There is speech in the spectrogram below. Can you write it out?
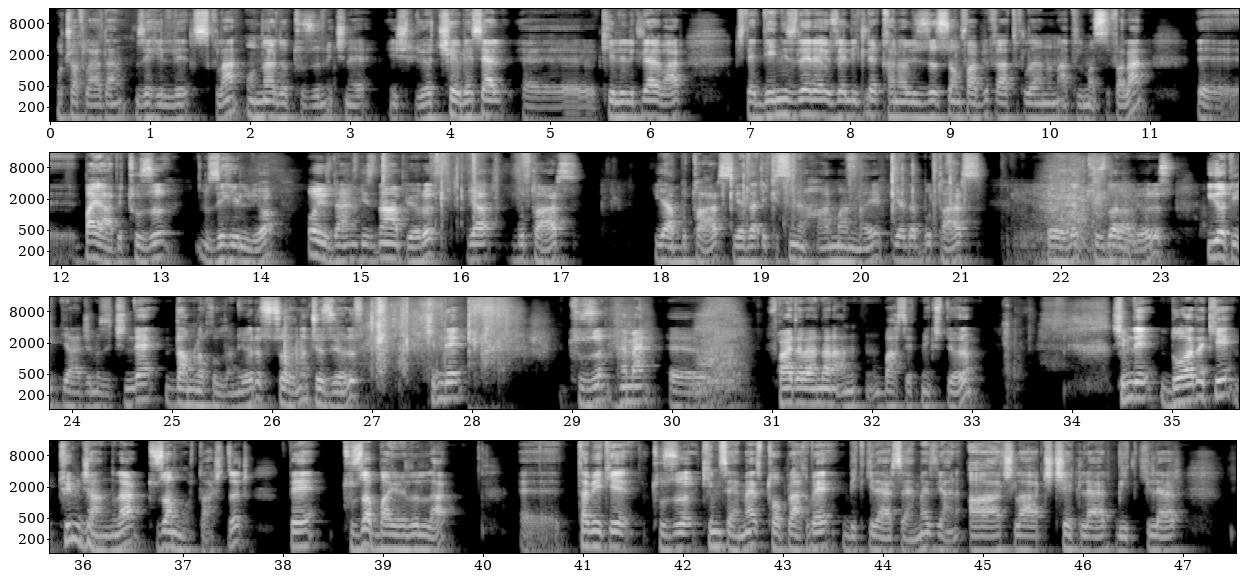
Uçaklardan zehirli sıkılan onlar da tuzun içine işliyor. Çevresel e, kirlilikler var. İşte denizlere özellikle kanalizasyon fabrika atıklarının atılması falan e, bayağı bir tuzu zehirliyor. O yüzden biz ne yapıyoruz? Ya bu tarz ya bu tarz ya da ikisini harmanlayıp ya da bu tarz böyle tuzlar alıyoruz. İyot ihtiyacımız için de damla kullanıyoruz. Sorunu çözüyoruz. Şimdi tuzun hemen e, faydalarından bahsetmek istiyorum. Şimdi doğadaki tüm canlılar tuza muhtaçtır ve tuza bayılırlar. Ee, tabii ki tuzu kim sevmez? Toprak ve bitkiler sevmez. Yani ağaçlar, çiçekler, bitkiler.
